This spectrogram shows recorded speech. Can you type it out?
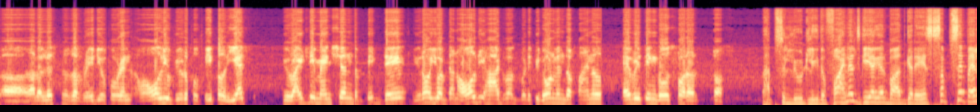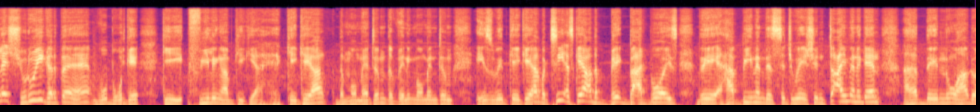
uh, other listeners of Radio 4 and all you beautiful people. Yes, you rightly mentioned the big day. You know, you have done all the hard work, but if you don't win the final, everything goes for a toss. Absolutely तो फाइनल्स की अगर बात करें सबसे पहले शुरू ही करते हैं वो बोल के कि फीलिंग आपकी क्या है? K K R the momentum the winning momentum is with K K R but C S K are the big bad boys they have been in this situation time and again they know how to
